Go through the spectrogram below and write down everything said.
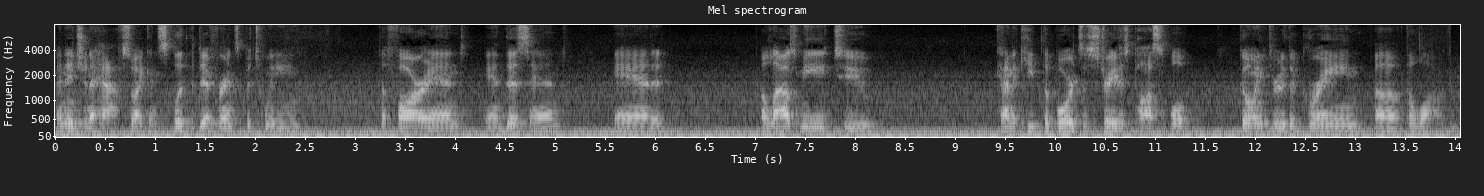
an inch and a half so I can split the difference between the far end and this end and it allows me to kind of keep the boards as straight as possible going through the grain of the log.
